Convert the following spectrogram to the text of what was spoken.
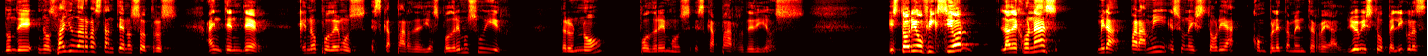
donde nos va a ayudar bastante a nosotros a entender que no podemos escapar de Dios. Podremos huir, pero no podremos escapar de Dios. Historia o ficción, la de Jonás, mira, para mí es una historia completamente real. Yo he visto películas,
